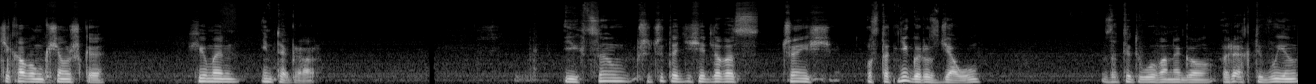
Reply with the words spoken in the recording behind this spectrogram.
ciekawą książkę Human Integral. I chcę przeczytać dzisiaj dla Was część ostatniego rozdziału zatytułowanego Reaktywuję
